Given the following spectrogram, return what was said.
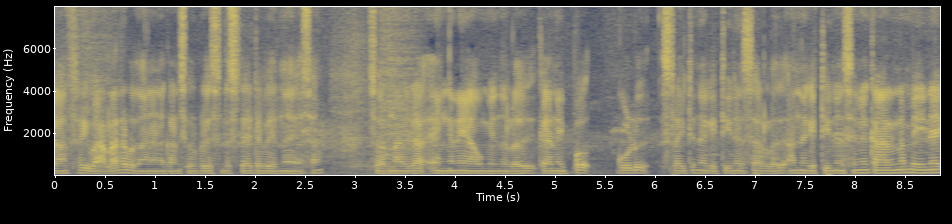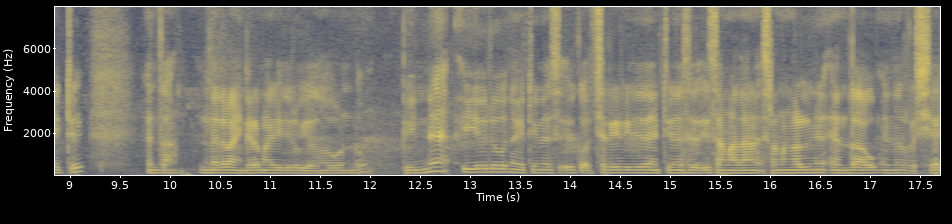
രാത്രി വളരെ പ്രധാനമാണ്. കൺസ്യൂമർ പ്രൈസിന്റെ ഡേറ്റ വരുന്ന ദിവസം സ്വർണവില എങ്ങനെയാവും എന്നുള്ളത്. കാരണം ഇപ്പോൾ ഗോൾഡ് സ്ലൈറ്റ് നെഗറ്റീവ്നെസ്സാണ് ഉള്ളത് ആ നെഗറ്റീവ്നെസ്സിന് കാരണം മെയിനായിട്ട് എന്താ ഇന്നലെ ഭയങ്കരമായ രീതിയിൽ ഉയർന്നുകൊണ്ടും പിന്നെ ഈ ഒരു നെഗറ്റീവ്നെസ് ചെറിയ രീതിയിൽ നെഗറ്റീവ്നെസ് ഈ സമാധാന ശ്രമങ്ങളിന് എന്താവും എന്ന് റഷ്യ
